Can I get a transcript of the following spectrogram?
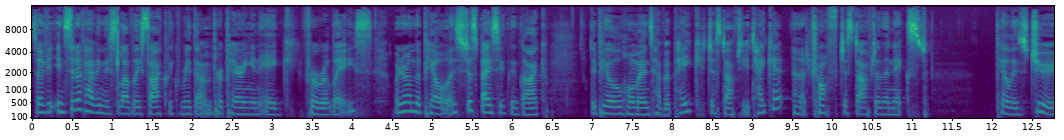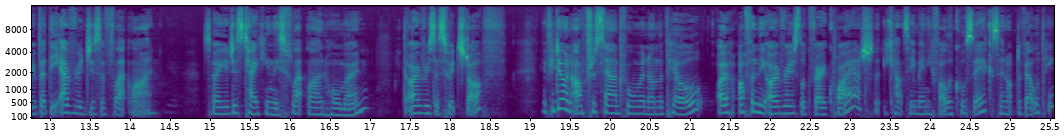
So you, instead of having this lovely cyclic rhythm, preparing an egg for release, when you're on the pill, it's just basically like the pill hormones have a peak just after you take it and a trough just after the next pill is due, but the average is a flat line. So you're just taking this flat line hormone. The ovaries are switched off. If you do an ultrasound for women on the pill, often the ovaries look very quiet. You can't see many follicles there because they're not developing.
